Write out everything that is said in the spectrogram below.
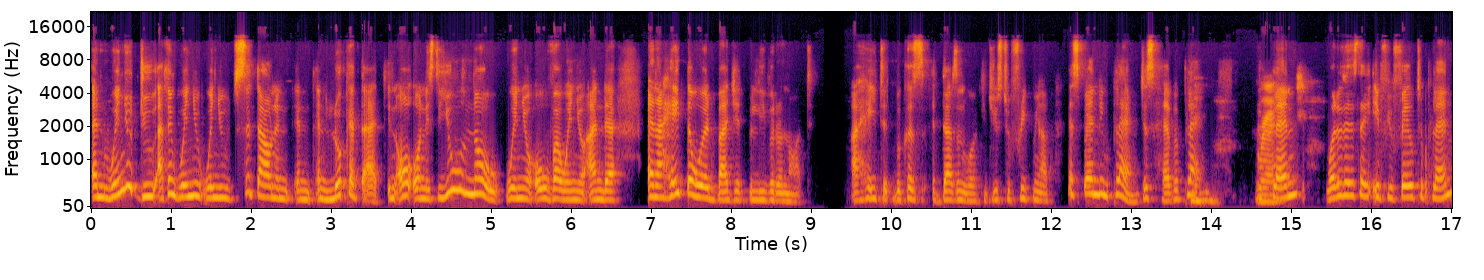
and when you do i think when you when you sit down and, and and look at that in all honesty you will know when you're over when you're under and i hate the word budget believe it or not i hate it because it doesn't work it used to freak me out a spending plan just have a plan mm, right. plan what do they say if you fail to plan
